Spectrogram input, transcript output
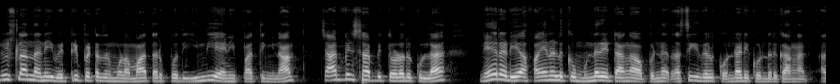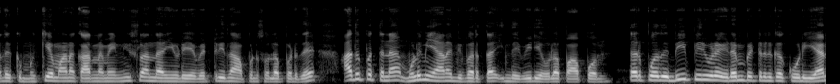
நியூசிலாந்து அணி வெற்றி பெற்றதன் மூலமாக தற்போது இந்திய அணி பார்த்தீங்கன்னா சாம்பியன்ஸ் டிராபி தொடருக்குள்ள நேரடியாக ஃபைனலுக்கு முன்னேறிட்டாங்க அப்படின்னு ரசிகர்கள் கொண்டாடி கொண்டிருக்காங்க. அதற்கு முக்கியமான காரணமே நியூசிலாந்து அணியுடைய வெற்றி தான் அப்படின்னு சொல்லப்படுது. அது பற்றின முழுமையான விவரத்தை இந்த வீடியோவில் பார்ப்போம். தற்போது பி பிரிவில் இடம்பெற்றிருக்கக்கூடிய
